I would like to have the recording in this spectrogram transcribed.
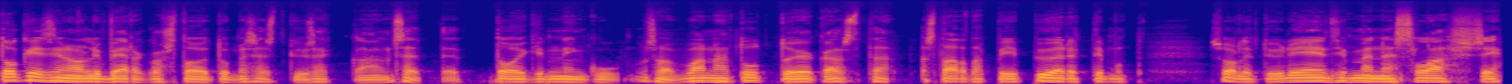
Toki siinä oli verkostoitumisesta kyse kanssa, että, että toikin niin kuin, se on vanha tuttu, joka sitä startupia pyöritti, mutta se oli tyyli ensimmäinen slashi,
